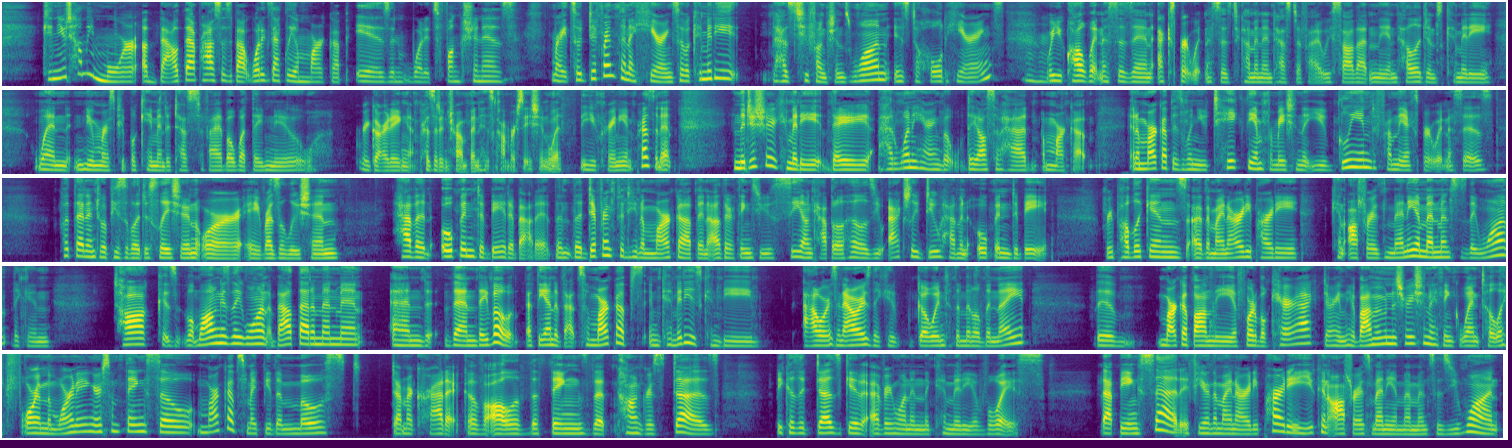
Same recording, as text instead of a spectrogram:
Can you tell me more about that process, about what exactly a markup is and what its function is? Right. So, different than a hearing. So, a committee has two functions. One is to hold hearings mm-hmm. where you call witnesses in, expert witnesses to come in and testify. We saw that in the Intelligence Committee when numerous people came in to testify about what they knew regarding President Trump and his conversation with the Ukrainian president. In the Judiciary Committee, they had one hearing, but they also had a markup. And a markup is when you take the information that you've gleaned from the expert witnesses, put that into a piece of legislation or a resolution, have an open debate about it. The, the difference between a markup and other things you see on Capitol Hill is you actually do have an open debate. Republicans, uh, the minority party, can offer as many amendments as they want. They can talk as long as they want about that amendment, and then they vote at the end of that. So markups in committees can be hours and hours. They could go into the middle of the night. The markup on the Affordable Care Act during the Obama administration, I think, went till like four in the morning or something. So markups might be the most democratic of all of the things that Congress does because it does give everyone in the committee a voice. That being said, if you're the minority party, you can offer as many amendments as you want.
